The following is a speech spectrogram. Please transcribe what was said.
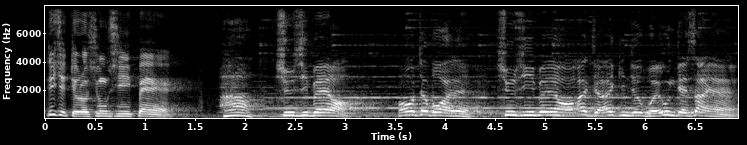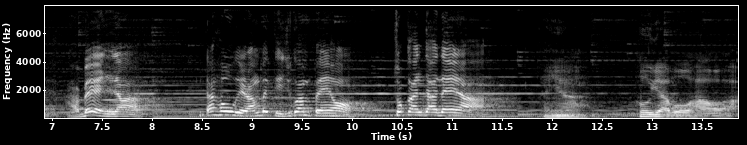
你是得了相思病。哈，相思病哦，我这无爱咧。相思病哦，爱食爱紧就袂稳加使诶。啊免啦，咱好个人要治这款病哦，足简单的啦。哎呀，好也无效啊。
